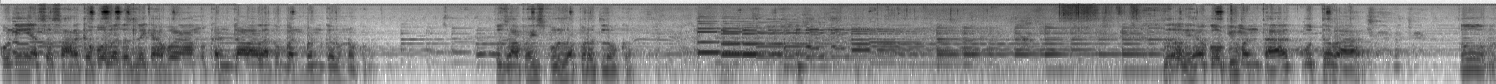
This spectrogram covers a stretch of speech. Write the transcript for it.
कोणी असं सारखं बोलत असले की आपण कंटाळा आला तू भनभन करू नको. तू जा फैजपूरला परत लवकर. ह्या गोपी म्हणतात उद्धवा तू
